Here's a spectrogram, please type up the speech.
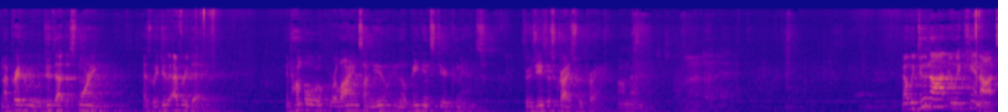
And I pray that we will do that this morning as we do every day, in humble reliance on you and obedience to your commands. Through Jesus Christ we pray. Amen. Now, we do not and we cannot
